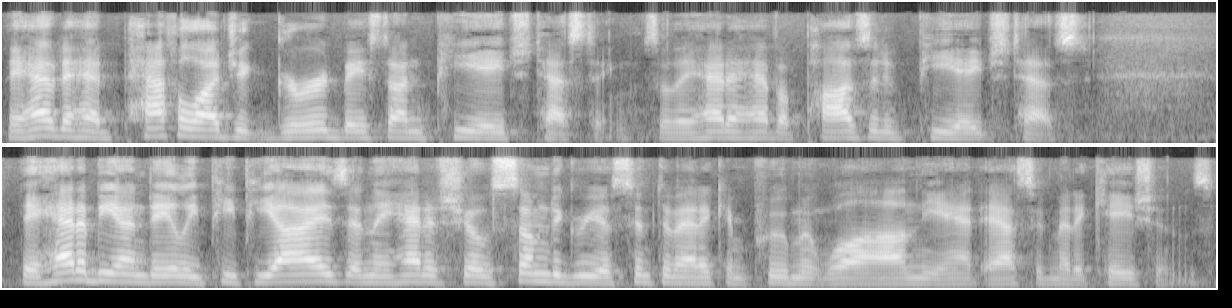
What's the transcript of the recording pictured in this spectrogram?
they had to have pathologic GERD based on pH testing. So they had to have a positive pH test. They had to be on daily PPIs and they had to show some degree of symptomatic improvement while on the antacid medications.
